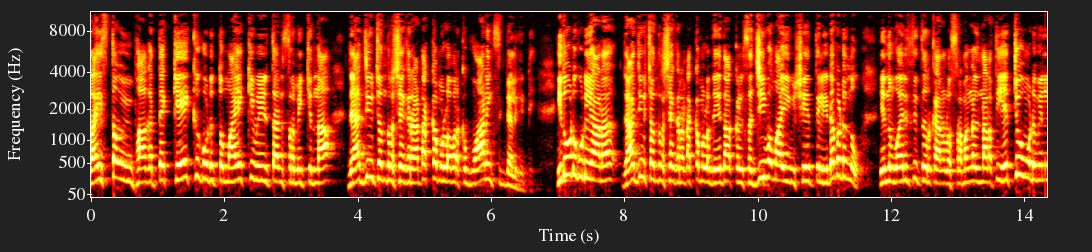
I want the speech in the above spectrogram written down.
ക്രൈസ്തവ വിഭാഗത്തെ കേക്ക് കൊടുത്ത് മയക്കി വീഴ്ത്താൻ ശ്രമിക്കുന്ന രാജീവ് ചന്ദ്രശേഖർ അടക്കമുള്ളവർക്ക് വാർണിംഗ് സിഗ്നൽ കിട്ടി. ഇതോടുകൂടിയാണ് രാജീവ് ചന്ദ്രശേഖർ അടക്കമുള്ള നേതാക്കൾ സജീവമായി ഈ വിഷയത്തിൽ ഇടപെടുന്നു എന്ന് വരുത്തി തീർക്കാനുള്ള ശ്രമങ്ങൾ നടത്തി. ഏറ്റവും ഒടുവിൽ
